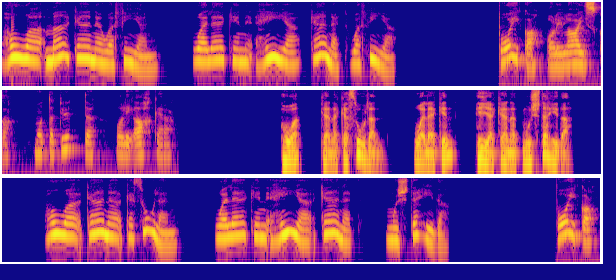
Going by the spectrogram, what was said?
هو ما كان وفيا ولكن هي كانت وفية. Poika oli laiska mutta tyttö oli ahkera. هو كان كسولا ولكن هي كانت مجتهدة. هو كان كسولا ولكن هي كانت مجتهدة. Poika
